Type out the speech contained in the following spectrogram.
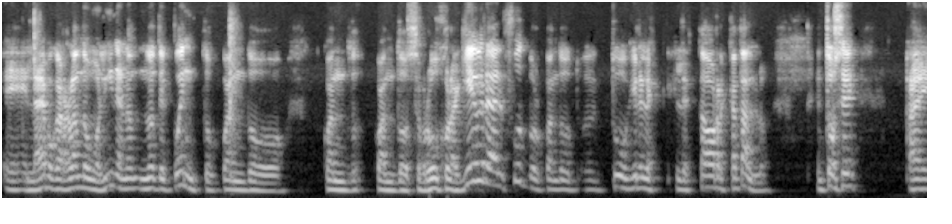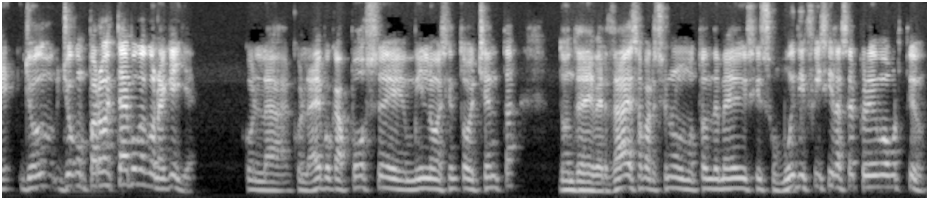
en la época de Rolando Molina, no, te cuento, cuando, cuando, cuando se produjo la quiebra del fútbol, cuando tuvo que ir el, el Estado a rescatarlo. Entonces, yo, yo comparo esta época con aquella, con la, con la época post-1980, donde de verdad desaparecieron un montón de medios y se hizo muy difícil hacer periodismo deportivo,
